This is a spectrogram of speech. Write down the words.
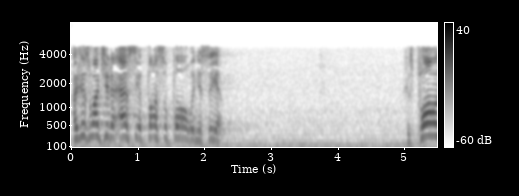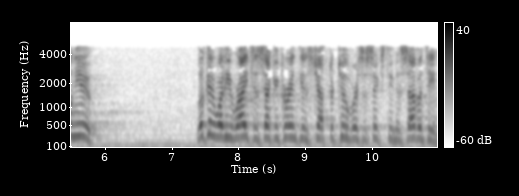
I just want you to ask the Apostle Paul when you see him. Because Paul knew. Look at what he writes in 2 Corinthians chapter 2 verses 16 and 17.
